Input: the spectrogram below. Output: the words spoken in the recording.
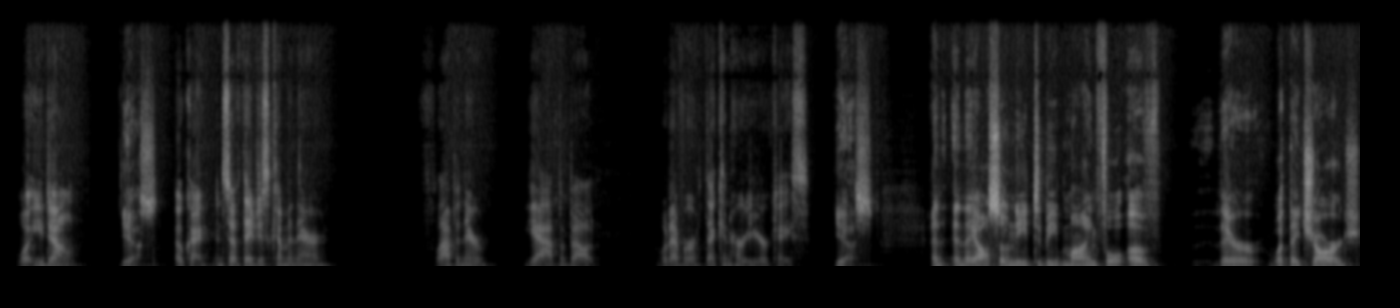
what you don't. Yes. Okay. And so if they just come in there flapping their yap about whatever, that can hurt your case. Yes. And and they also need to be mindful of their what they charge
